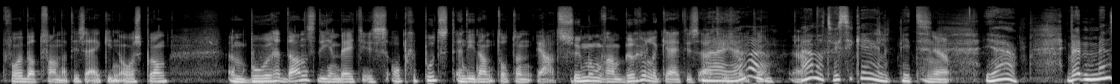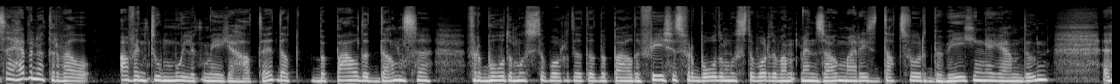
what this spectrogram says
voorbeeld van. Dat is eigenlijk in oorsprong een boerendans die een beetje is opgepoetst en die dan tot een, ja, het summum van burgerlijkheid is uitgegroeid. Ah, ja. ja. dat wist ik eigenlijk niet. Ja. ja. Mensen hebben het er wel af en toe moeilijk mee gehad. Hè? Dat bepaalde dansen verboden moesten worden, dat bepaalde feestjes verboden moesten worden, want men zou maar eens dat soort bewegingen gaan doen. Uh,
